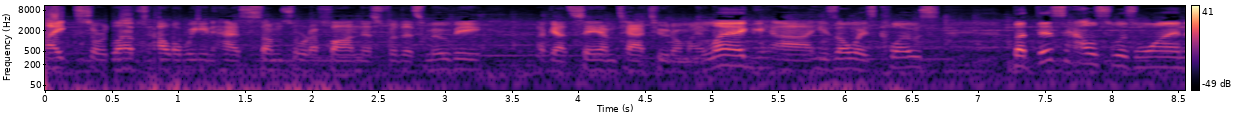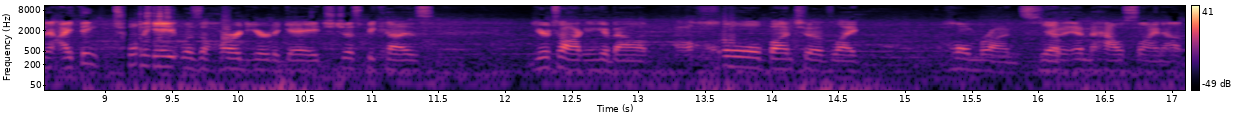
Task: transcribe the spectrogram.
likes or loves Halloween has some sort of fondness for this movie. I've got Sam tattooed on my leg. Uh, he's always close. But this house was one, I think 28 was a hard year to gauge just because you're talking about a whole bunch of like home runs Yep. in, in the house lineup.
